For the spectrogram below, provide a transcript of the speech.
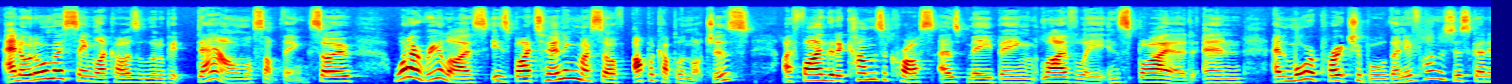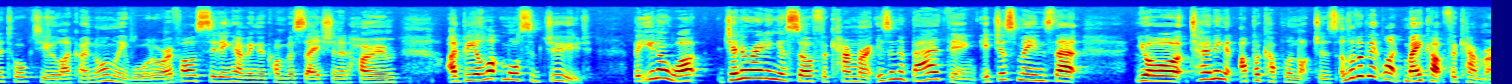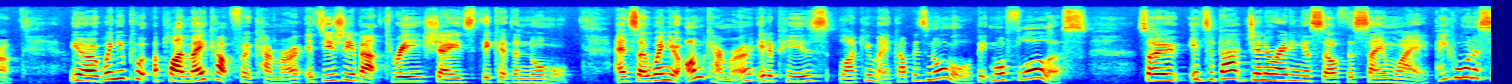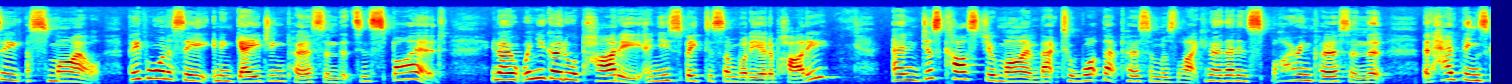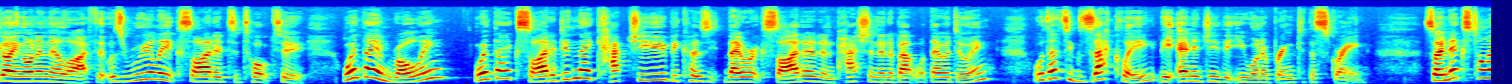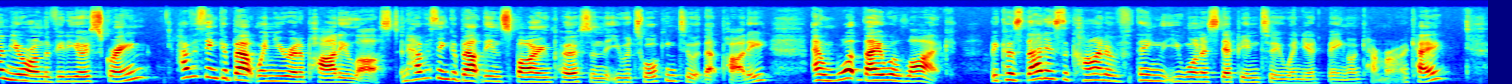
And it would almost seem like I was a little bit down or something. So, what I realized is by turning myself up a couple of notches, I find that it comes across as me being lively, inspired, and, and more approachable than if I was just going to talk to you like I normally would, or if I was sitting having a conversation at home, I'd be a lot more subdued. But you know what? Generating yourself for camera isn't a bad thing. It just means that you're turning it up a couple of notches, a little bit like makeup for camera. You know, when you put apply makeup for camera, it's usually about three shades thicker than normal. And so when you're on camera, it appears like your makeup is normal, a bit more flawless. So it's about generating yourself the same way. People want to see a smile. People want to see an engaging person that's inspired. You know, when you go to a party and you speak to somebody at a party, and just cast your mind back to what that person was like, you know, that inspiring person that, that had things going on in their life, that was really excited to talk to. Weren't they enrolling? Weren't they excited? Didn't they capture you because they were excited and passionate about what they were doing? Well, that's exactly the energy that you want to bring to the screen. So, next time you're on the video screen, have a think about when you were at a party last and have a think about the inspiring person that you were talking to at that party and what they were like because that is the kind of thing that you want to step into when you're being on camera, okay?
